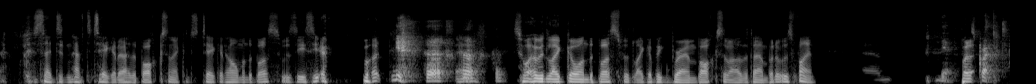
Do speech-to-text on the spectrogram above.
because I didn't have to take it out of the box and I could just take it home on the bus. It was easier. But Yeah. so I would like go on the bus with like a big brown box a lot of the time, but it was fine. Um, yeah, but- correct.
